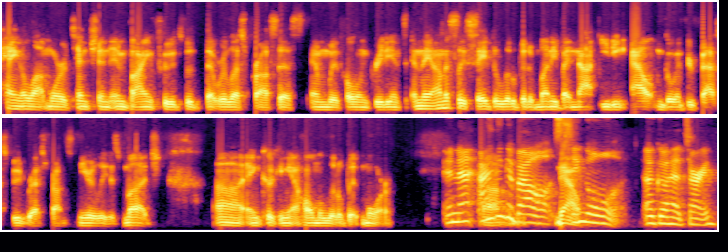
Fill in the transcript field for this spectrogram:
paying a lot more attention and buying foods with, that were less processed and with whole ingredients. And they honestly saved a little bit of money by not eating out and going through fast food restaurants nearly as much uh, and cooking at home a little bit more. And I, I think um, about now, single. Oh, go ahead. Sorry.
